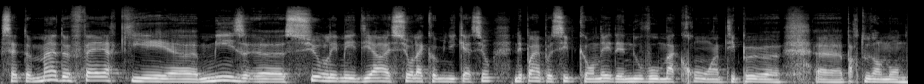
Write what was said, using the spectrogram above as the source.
cette main de fer qui est euh, mise euh, sur les médias et sur la communication, n'est pas impossible qu'on ait des nouveaux Macron un petit peu euh, partout dans le monde.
